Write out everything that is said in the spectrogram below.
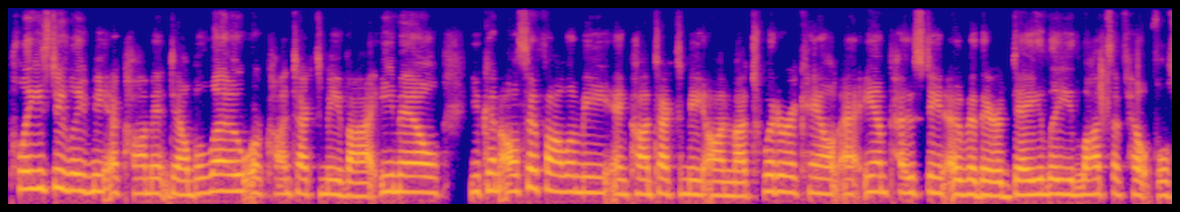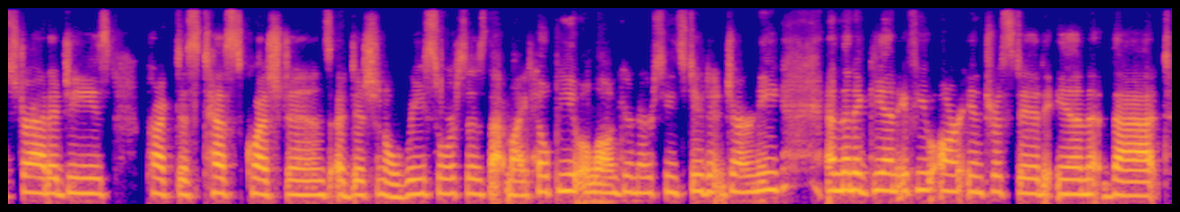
Please do leave me a comment down below or contact me via email. You can also follow me and contact me on my Twitter account. I am posting over there daily lots of helpful strategies, practice test questions, additional resources that might help you along your nursing student journey. And then again, if you are interested in that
